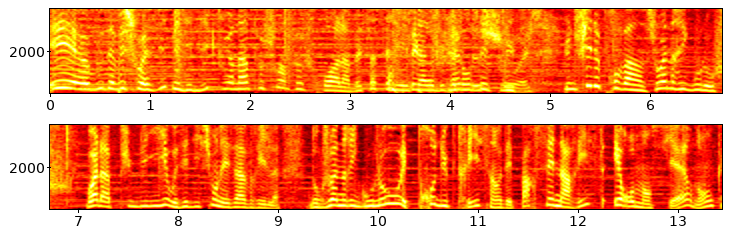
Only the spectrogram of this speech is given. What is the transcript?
Et euh, vous avez choisi Bénédicte, où il y en a un peu chaud, un peu froid là. Mais ça, c'est On les sait périodes des plus on sait chaud, plus. ouais. Une fille de province, Joanne Rigoulot. Voilà, publié aux éditions Les Avrils. Donc Joanne Rigoulot est productrice hein, au départ, scénariste et romancière. Donc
